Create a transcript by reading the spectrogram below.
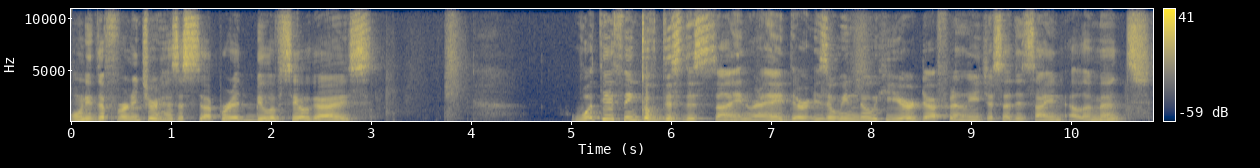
Only the furniture has a separate bill of sale, guys. What do you think of this design, right? There is a window here, definitely just a design element.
